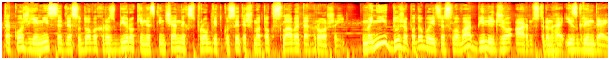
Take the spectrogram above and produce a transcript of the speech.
також є місце для судових розбірок і нескінченних спроб відкусити шматок слави та грошей. Мені дуже подобаються слова Білі Джо Армстронга із Green Day.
